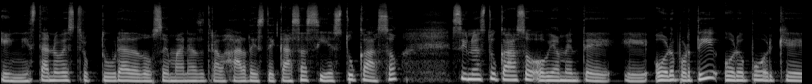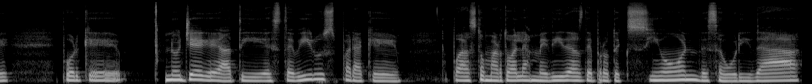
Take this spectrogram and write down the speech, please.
en esta nueva estructura de dos semanas de trabajar desde casa, si es tu caso. Si no es tu caso, obviamente eh, oro por ti, oro porque, porque no llegue a ti este virus para que puedas tomar todas las medidas de protección, de seguridad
